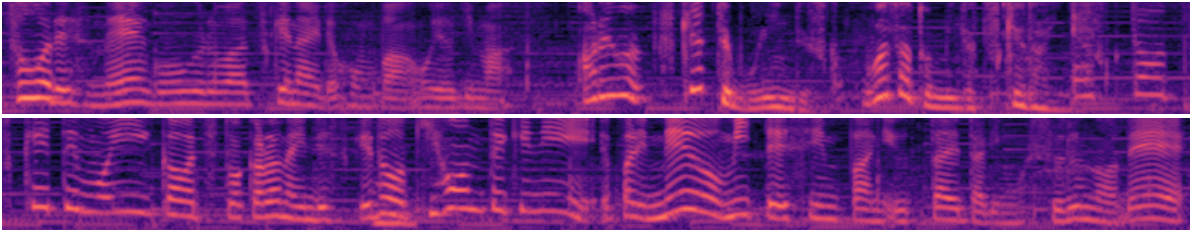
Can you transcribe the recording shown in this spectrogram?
そうですねゴーグルはつけないで本番泳ぎますあれはつけてもいいんですか？わざとみんなつけないえっ。とつけてもいいかはちょっとわからないんですけど、うん基本的にやっぱり目を見て審判に訴えたりもするので、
